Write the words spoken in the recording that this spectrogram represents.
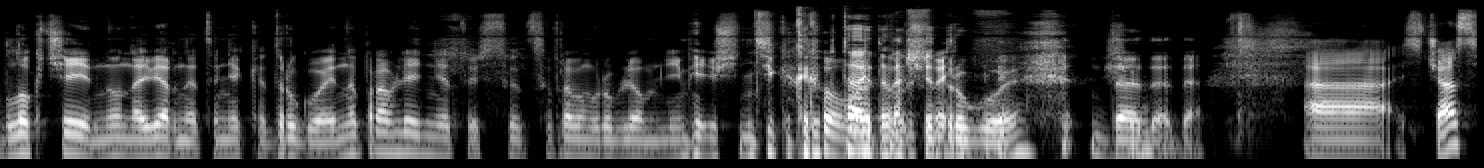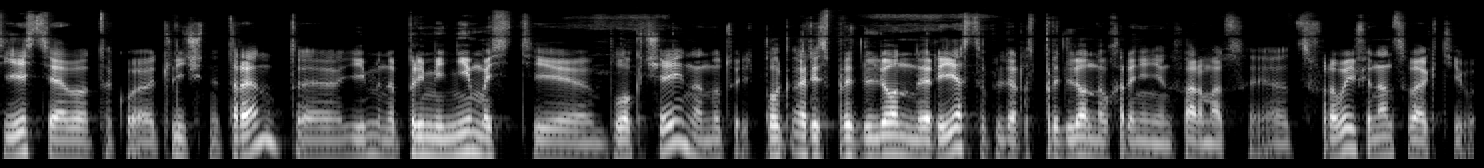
блокчейн, ну, наверное, это некое другое направление, то есть с цифровым рублем не имеющее никакого Крипта это вообще отношения. другое. Да, да, да. А сейчас есть э, вот такой отличный тренд э, именно применимости блокчейна, ну, то есть распределенный реестр для распределенного хранения информации, э, цифровые финансовые активы.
